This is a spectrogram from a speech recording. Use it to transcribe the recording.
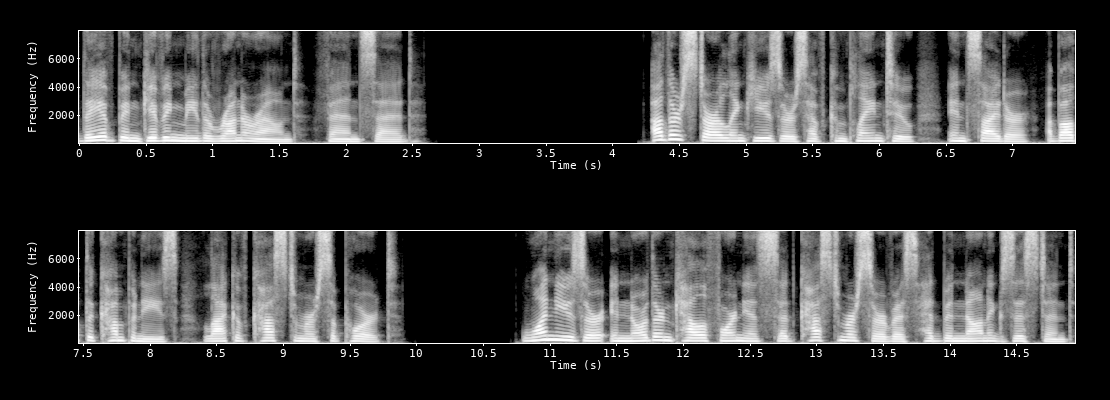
They have been giving me the runaround, Fan said. Other Starlink users have complained to Insider about the company's lack of customer support. One user in Northern California said customer service had been non existent,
